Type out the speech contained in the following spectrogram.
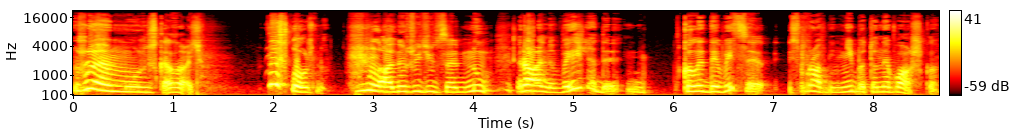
Ну, що я можу сказати? Не сложно. Ладно, шучу це. Ну, реально вигляди, коли дивитися, справді нібито не важко.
